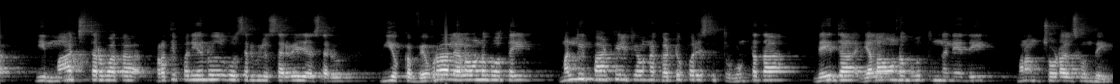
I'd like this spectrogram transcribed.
ఈ మార్చ్ తర్వాత ప్రతి పదిహేను రోజులకు ఒకసారి వీళ్ళు సర్వే చేస్తారు. ఈ యొక్క వివరాలు ఎలా ఉండబోతాయి? మళ్ళీ పార్టీలకి ఏమన్నా గడ్డు పరిస్థితి ఉంటుందా? లేదా ఎలా ఉండబోతుంది అనేది మనం చూడాల్సి ఉంది.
